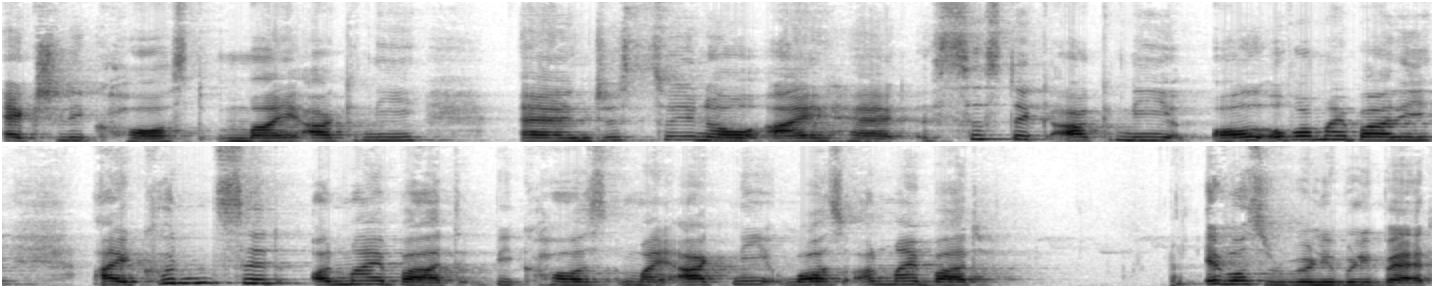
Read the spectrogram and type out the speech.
actually caused my acne. And just so you know, I had cystic acne all over my body. I couldn't sit on my butt because my acne was on my butt. It was really, really bad.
